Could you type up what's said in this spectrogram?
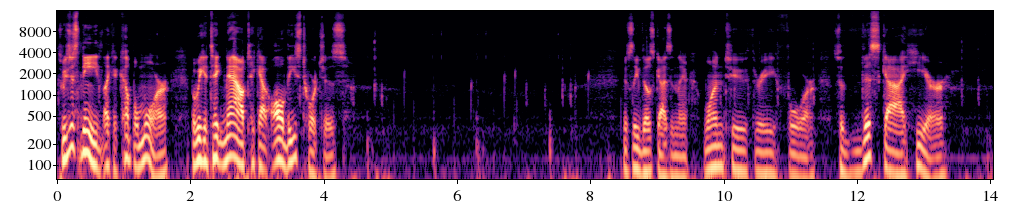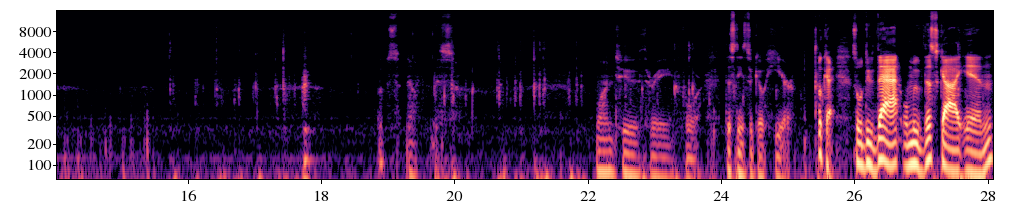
So we just need like a couple more, but we could take now, take out all these torches. Just leave those guys in there. One, two, three, four. So this guy here Oops, no, this. One, two, three, four. This needs to go here. Okay, so we'll do that. We'll move this guy in.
